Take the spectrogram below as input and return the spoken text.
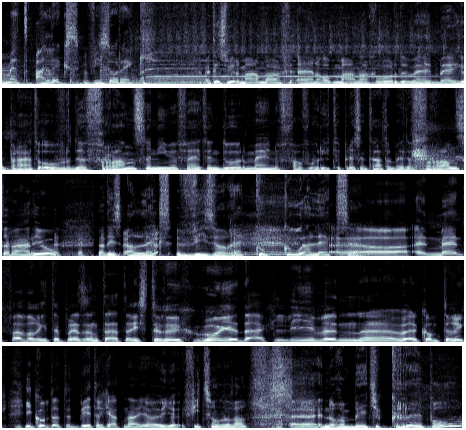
Met Alex Visorek. Het is weer maandag en op maandag worden wij bijgepraat over de Franse nieuwe feiten door mijn favoriete presentator bij de Franse radio. Dat is Alex Visorek. Coucou Alex. Uh, en mijn favoriete presentator is terug. Goeiedag, lieven. Uh, welkom terug. Ik hoop dat het beter gaat na je, je fietsongeval. Uh, nog een beetje kreupel,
